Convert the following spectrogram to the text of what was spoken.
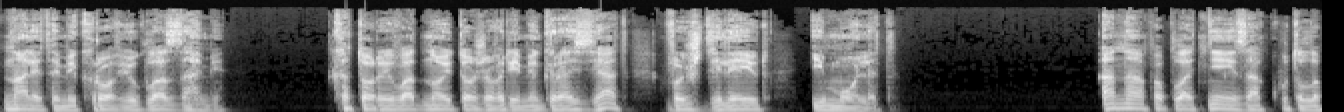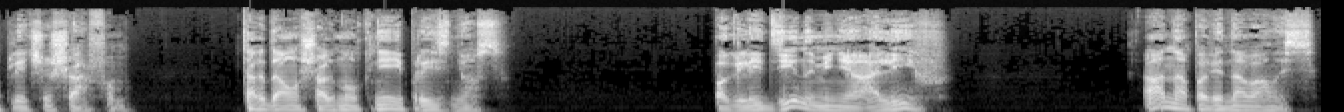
налитыми кровью глазами, которые в одно и то же время грозят, вожделеют и молят. Она поплотнее закутала плечи шарфом. Тогда он шагнул к ней и произнес. «Погляди на меня, Олив!» Она повиновалась,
